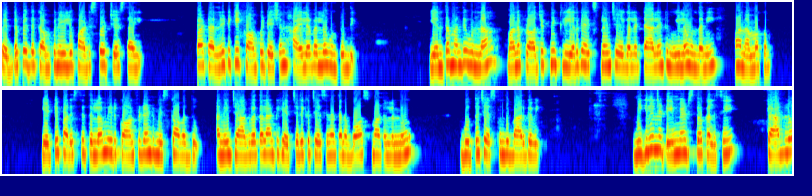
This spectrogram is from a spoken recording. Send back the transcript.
పెద్ద పెద్ద కంపెనీలు పార్టిసిపేట్ చేస్తాయి. వాటన్నిటికీ కాంపిటీషన్ హై లెవెల్లో ఉంటుంది. ఎంతమంది ఉన్నా మన ప్రాజెక్ట్ని క్లియర్గా ఎక్స్ప్లెయిన్ చేయగల టాలెంట్ మీలో ఉందని మా నమ్మకం. ఎట్టి పరిస్థితుల్లో మీరు కాన్ఫిడెంట్ మిస్ కావద్దు అని జాగ్రత్త లాంటి హెచ్చరిక చేసిన తన బాస్ మాటలను గుర్తు చేసుకుంది భార్గవి. మిగిలిన టీమ్మేట్స్తో కలిసి క్యాబ్లో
